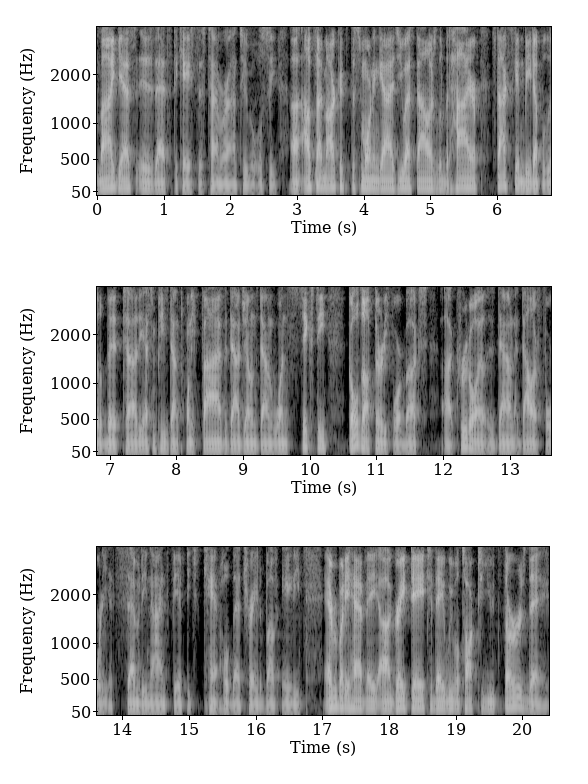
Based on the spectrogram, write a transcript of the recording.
My guess is that's the case this time around too, but we'll see. Uh, outside markets this morning, guys. U.S. dollars a little bit higher. Stocks getting beat up a little bit. Uh, the S and P's down 25. The Dow Jones down 160. Gold's off 34 bucks. Uh, crude oil is down $1.40 at 79.50. Just can't hold that trade above 80. Everybody have a uh, great day today. We will talk to you Thursday.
